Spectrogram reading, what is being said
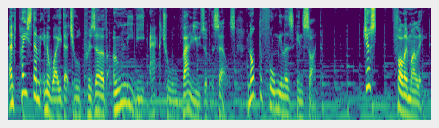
and paste them in a way that you'll preserve only the actual values of the cells, not the formulas inside them. Just follow my lead.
